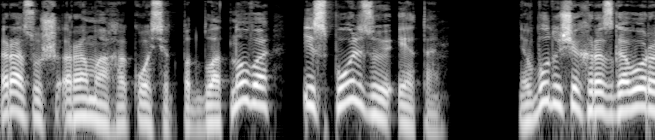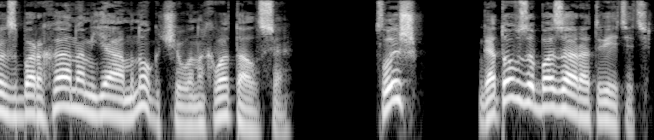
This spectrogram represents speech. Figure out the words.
Раз уж Ромаха косит под блатного, использую это. В будущих разговорах с Барханом я много чего нахватался. «Слышь, готов за базар ответить?»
